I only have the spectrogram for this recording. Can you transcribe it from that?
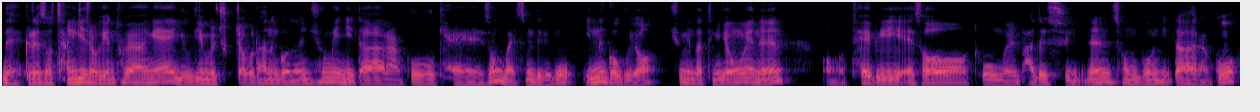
네, 그래서 장기적인 토양에 유기물 축적을 하는 거는 휴민이다라고 계속 말씀드리고 있는 거고요. 휴민 같은 경우에는 어, 퇴비에서 도움을 받을 수 있는 성분이다라고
